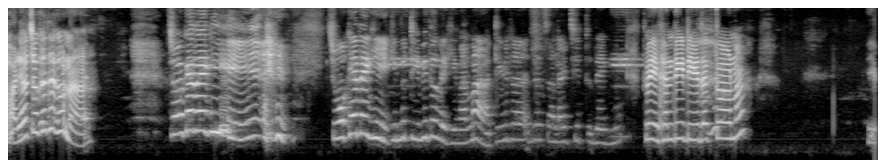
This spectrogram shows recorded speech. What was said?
ঘরেও চোখে দেখো না? চোখে দেখি। চোখে দেখি কিন্তু টিভি তো দেখি না না টিভিটা যে চালাইছি একটু দেখব। তুমি এখান থেকে টিভি দেখতে পাও না? এ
